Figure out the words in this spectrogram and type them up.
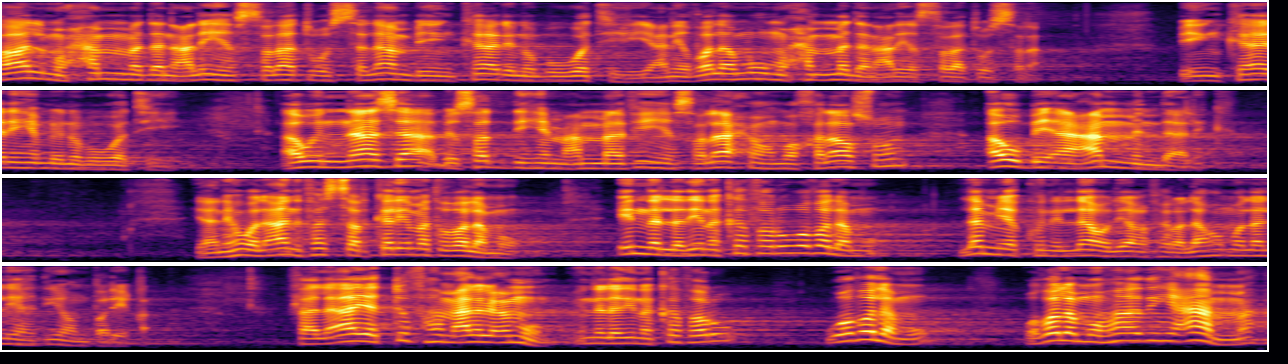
قال محمدا عليه الصلاة والسلام بإنكار نبوته يعني ظلموا محمدا عليه الصلاة والسلام بإنكارهم لنبوته. أو الناس بصدهم عما فيه صلاحهم وخلاصهم أو بأعم من ذلك. يعني هو الآن فسر كلمة ظلموا. إن الذين كفروا وظلموا. لم يكن الله ليغفر لهم ولا ليهديهم طريقا. فالآية تفهم على العموم. إن الذين كفروا وظلموا. وظلموا هذه عامة.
